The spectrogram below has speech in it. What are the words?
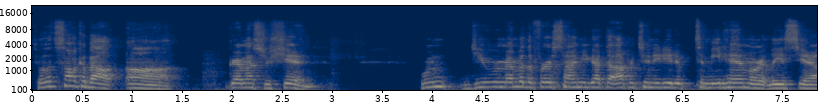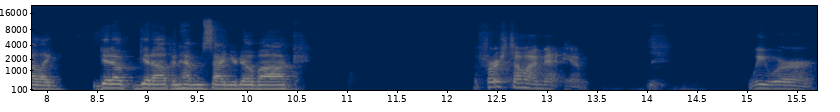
So let's talk about uh, Grandmaster Shin. When do you remember the first time you got the opportunity to, to meet him, or at least you know, like get up, get up, and have him sign your dobok? The first time I met him, we were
